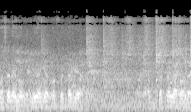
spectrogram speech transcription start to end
ಮಸಾಲೆನೂ ಕ್ಲೀನಾಗಿ ಪರ್ಫೆಕ್ಟಾಗಿ ಅದು ತಕ್ಕಂಗೆ ಹಾಕವ್ರೆ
